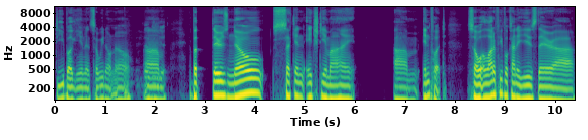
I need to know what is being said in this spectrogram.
debug unit, so we don't know. Yeah, yeah, Um, but there's no second HDMI um input. So a lot of people kind of use their uh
